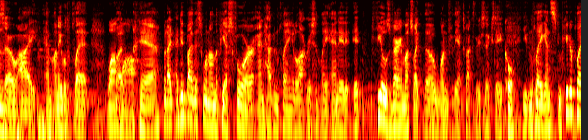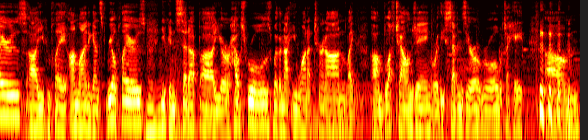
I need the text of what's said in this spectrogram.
so I am unable to play it. Wah, but, wah. Yeah, but I, I did buy this one on the PS4 and have been playing it a lot recently, and it it feels very much like the one for the Xbox 360. Cool. You can play against computer players. Uh, you can play online against real players. Mm-hmm. You can set up uh, your house rules, whether or not you want to turn on like um, bluff challenging or the 7-0 rule, which I hate. Um,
